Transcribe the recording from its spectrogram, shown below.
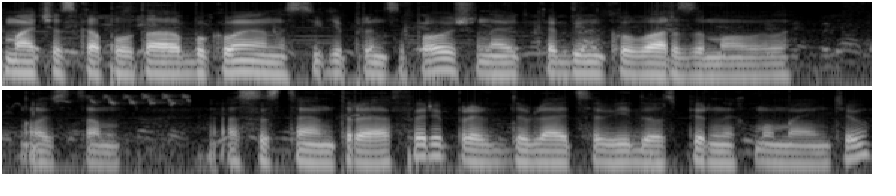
Матч СК Полтава Буковина настільки принциповий, що навіть кабінку вар замовили. Ось там асистент рефері, придивляється відео спірних моментів.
